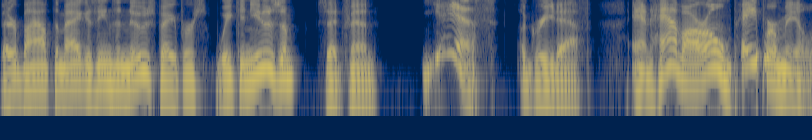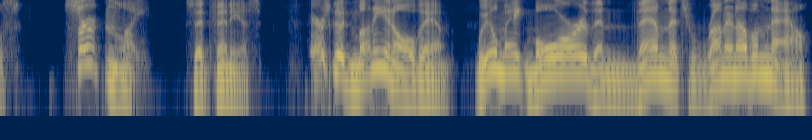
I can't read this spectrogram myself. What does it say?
Better buy out the magazines and newspapers. We can use them, said Finn. Yes, agreed Eph, and have our own paper mills. Certainly, said Phineas. There's good money in all them. We'll make more than them that's running of of 'em now.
